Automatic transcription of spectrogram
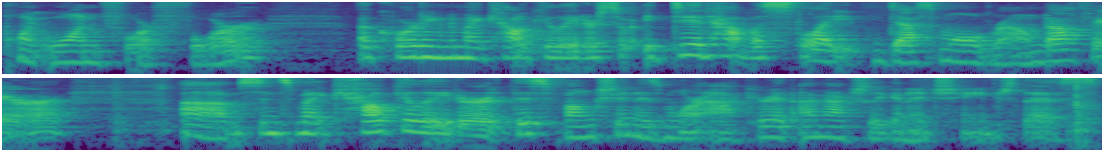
0.144 according to my calculator, so it did have a slight decimal round off error. Um, since my calculator, this function is more accurate, I'm actually gonna change this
